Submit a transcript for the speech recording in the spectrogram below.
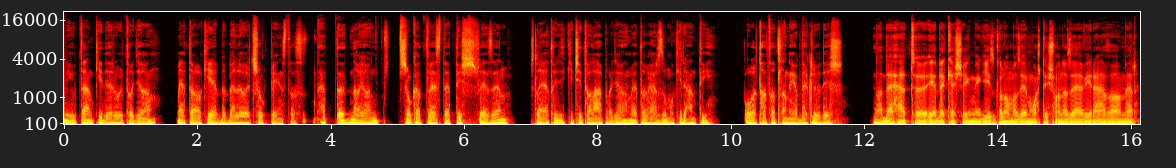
miután kiderült, hogy a Meta, aki ebbe belölt sok pénzt, az hát nagyon sokat vesztett is ezen, és lehet, hogy egy kicsit alább a metaverzumok iránti oldhatatlan érdeklődés. Na de hát érdekesség, még izgalom azért most is van az elvirával, mert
